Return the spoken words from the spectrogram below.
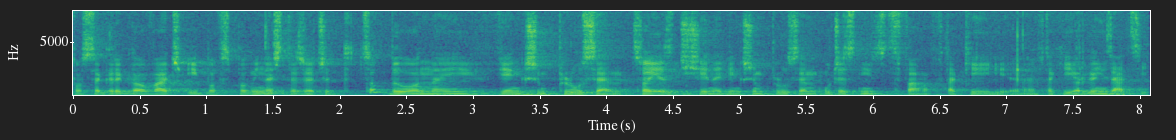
posegregować i powspominać te rzeczy, co było największym plusem? Co jest dzisiaj największym plusem uczestnictwa w takiej, e, w takiej organizacji?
